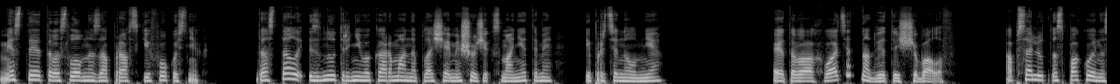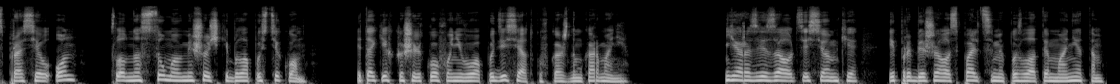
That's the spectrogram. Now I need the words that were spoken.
Вместо этого, словно заправский фокусник, достал из внутреннего кармана плаща мешочек с монетами и протянул мне. «Этого хватит на две тысячи баллов?» Абсолютно спокойно спросил он, словно сумма в мешочке была пустяком, и таких кошельков у него по десятку в каждом кармане. Я развязала тесемки и пробежалась пальцами по золотым монетам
